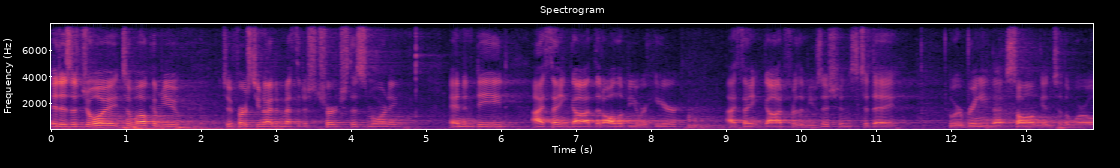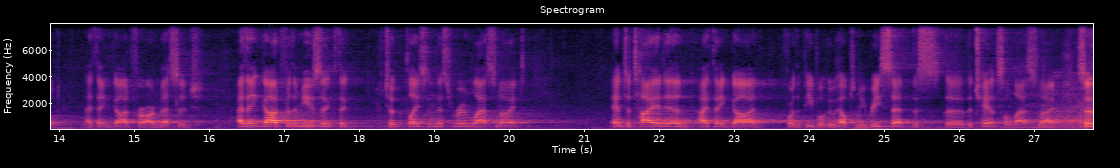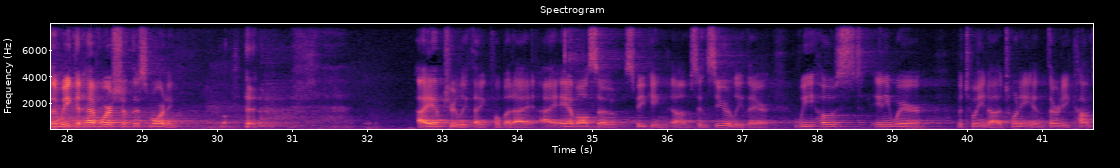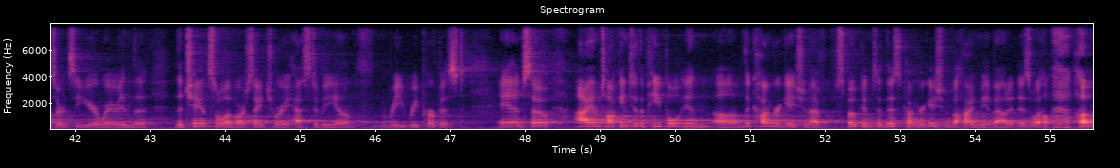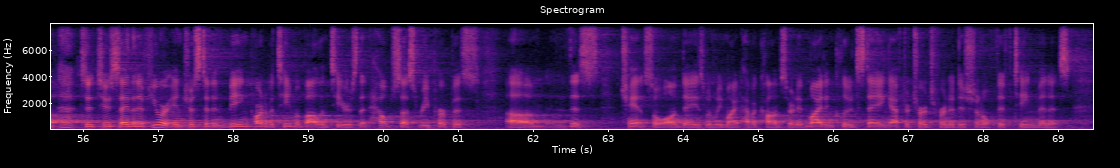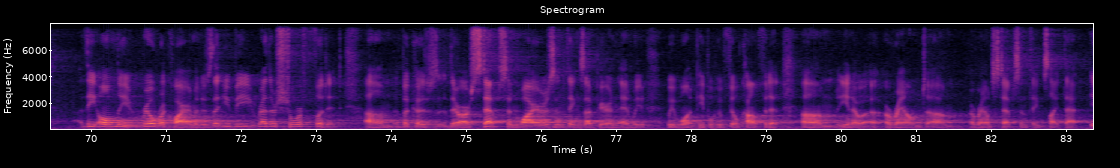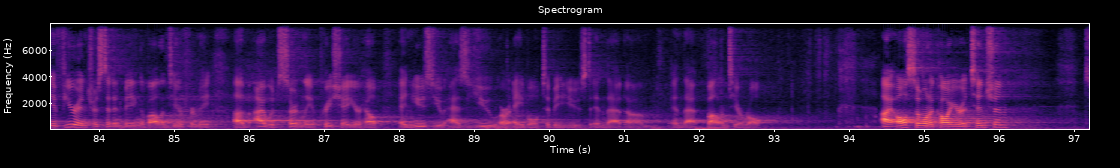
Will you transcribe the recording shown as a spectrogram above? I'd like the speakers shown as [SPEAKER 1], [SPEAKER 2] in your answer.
[SPEAKER 1] It is a joy to welcome you to First United Methodist Church this morning. And indeed, I thank God that all of you are here. I thank God for the musicians today who are bringing that song into the world. I thank God for our message. I thank God for the music that took place in this room last night. And to tie it in, I thank God for the people who helped me reset this, the, the chancel last night so that we could have worship this morning. I am truly thankful, but I, I am also speaking um, sincerely there. We host anywhere between uh, 20 and 30 concerts a year wherein the, the chancel of our sanctuary has to be um, re- repurposed. And so I am talking to the people in um, the congregation. I've spoken to this congregation behind me about it as well. Um, to, to say that if you are interested in being part of a team of volunteers that helps us repurpose um, this chancel on days when we might have a concert, it might include staying after church for an additional 15 minutes the only real requirement is that you be rather sure footed um, because there are steps and wires and things up here, and, and we, we want people who feel confident um, you know, around, um, around steps and things like that. If you're interested in being a volunteer for me, um, I would certainly appreciate your help and use you as you are able to be used in that, um, in that volunteer role. I also want to call your attention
